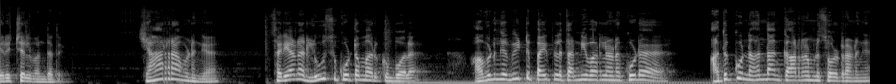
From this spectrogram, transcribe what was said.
எரிச்சல் வந்தது. யார் அவனுங்க? சரியான லூசு கூட்டமாக இருக்கும் போல. அவனுங்க வீட்டு பைப்பில் தண்ணி வரலன்னா கூட அதுக்கும் நான் தான் காரணம்னு சொல்கிறானுங்க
